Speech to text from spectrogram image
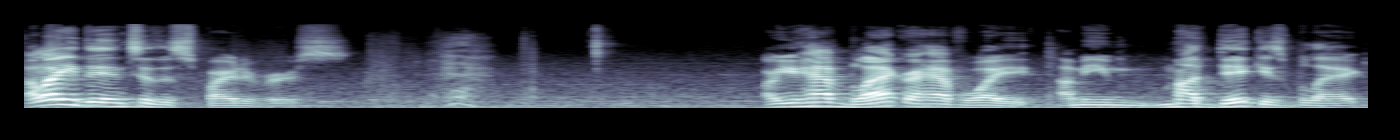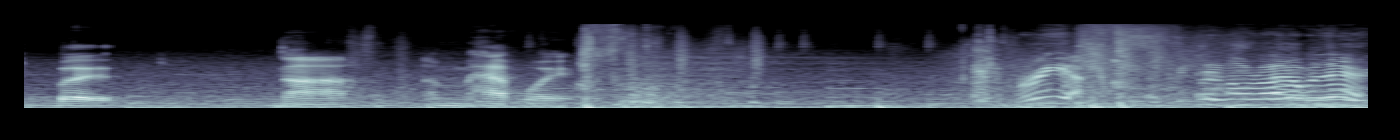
I like the Into the Spider Verse. Are you half black or half white? I mean, my dick is black, but nah, I'm half white. Maria, everything all right over there?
